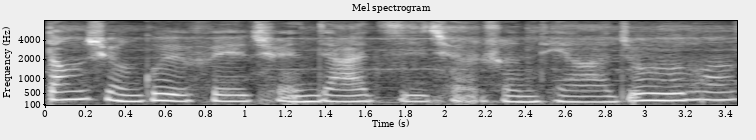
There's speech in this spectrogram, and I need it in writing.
当选贵妃，全家鸡犬升天啊，就如同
